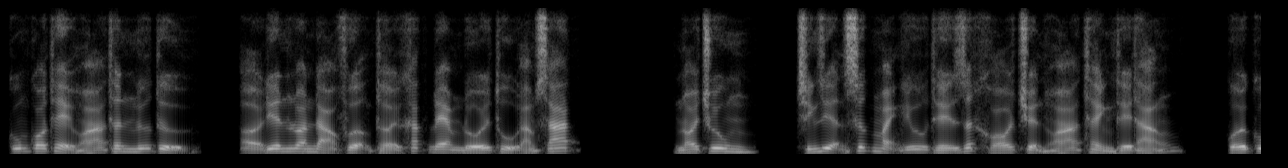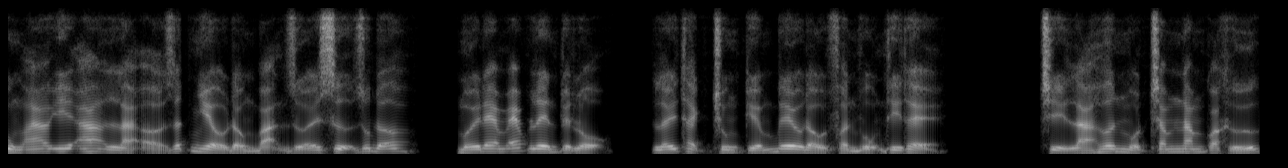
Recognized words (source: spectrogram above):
Cũng có thể hóa thân nữ tử, ở điên loan đảo phượng thời khắc đem đối thủ ám sát. Nói chung, chính diện sức mạnh ưu thế rất khó chuyển hóa thành thế thắng, cuối cùng AIA là ở rất nhiều đồng bạn dưới sự giúp đỡ, mới đem ép lên tuyệt lộ, lấy thạch trung kiếm bêu đầu phần vụn thi thể. Chỉ là hơn 100 năm quá khứ,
